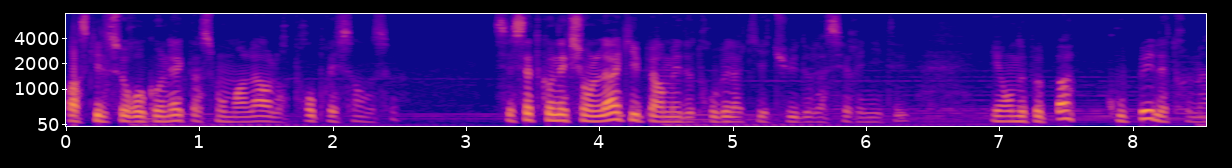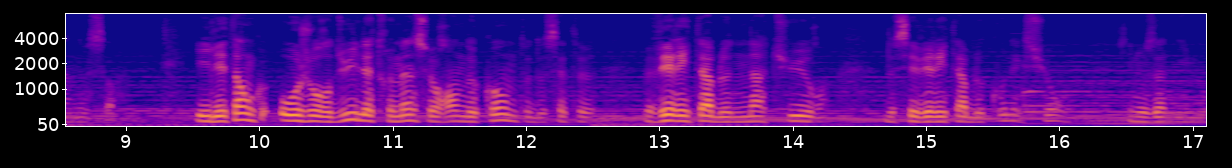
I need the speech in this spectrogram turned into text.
Parce qu'ils se reconnectent à ce moment-là à leur propre essence. C'est cette connexion-là qui permet de trouver la quiétude, la sérénité. Et on ne peut pas couper l'être humain de ça. il est temps qu'aujourd'hui l'être humain se rende compte de cette véritable nature, de ces véritables connexions qui nous animent.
